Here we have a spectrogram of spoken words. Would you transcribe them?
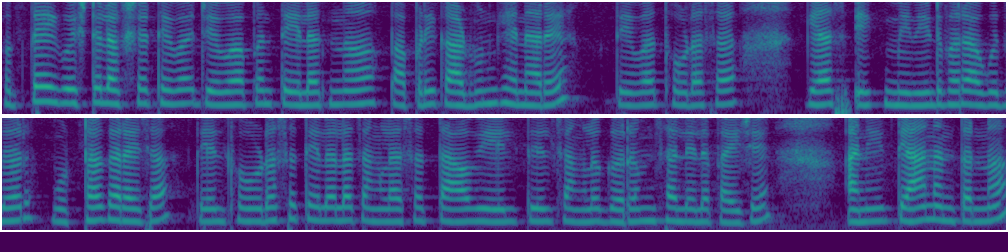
फक्त एक गोष्ट लक्षात ठेवा जेव्हा आपण तेलातनं पापडी काढून घेणार आहे तेव्हा थोडासा गॅस एक मिनिटभर अगोदर मोठा करायचा. तेल थोडंसं तेलाला चांगला असा ताव येईल तेल चांगलं गरम झालेलं पाहिजे आणि त्यानंतरनं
